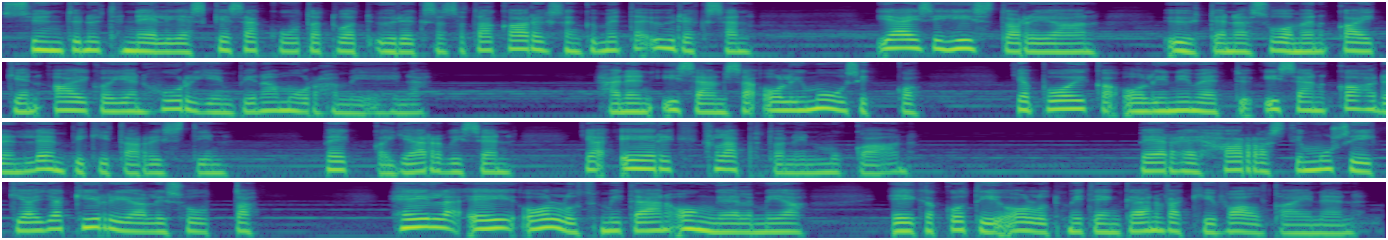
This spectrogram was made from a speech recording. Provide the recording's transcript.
syntynyt 4. kesäkuuta 1989, jäisi historiaan yhtenä Suomen kaikkien aikojen hurjimpina murhamiehinä. Hänen isänsä oli muusikko ja poika oli nimetty isän kahden lempikitaristin, Pekka Järvisen ja Erik Claptonin mukaan. Perhe harrasti musiikkia ja kirjallisuutta. Heillä ei ollut mitään ongelmia, eikä koti ollut mitenkään väkivaltainen –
